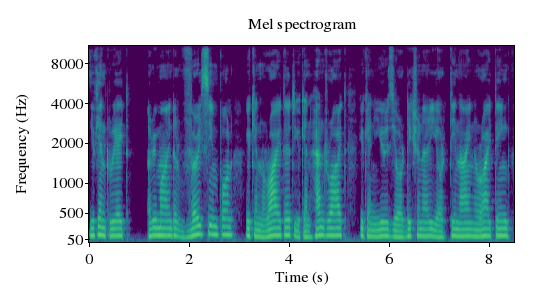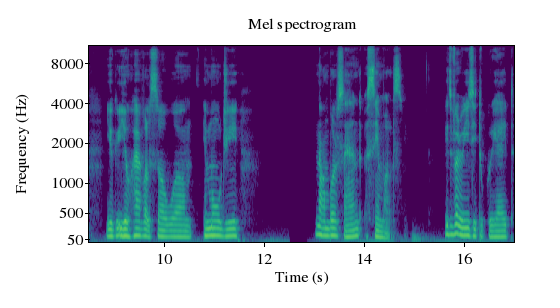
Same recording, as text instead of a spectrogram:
You can create a reminder very simple. You can write it, you can handwrite, you can use your dictionary, your T9 writing. You, you have also um, emoji, numbers and symbols. It's very easy to create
